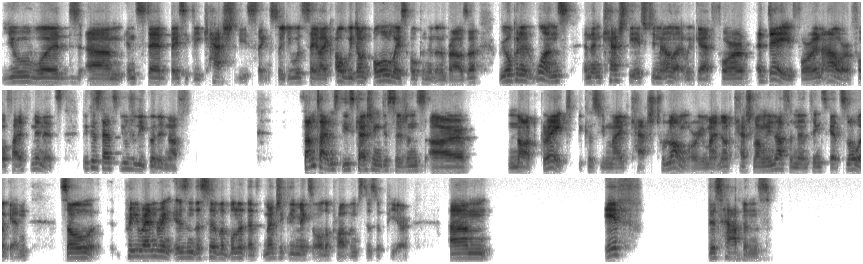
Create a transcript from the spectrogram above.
you would um, instead basically cache these things. So you would say like, oh, we don't always open it in a browser. We open it once and then cache the HTML that we get for a day, for an hour, for five minutes, because that's usually good enough. Sometimes these caching decisions are not great because you might cache too long or you might not cache long enough and then things get slow again. So pre-rendering isn't the silver bullet that magically makes all the problems disappear. Um, if this happens,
